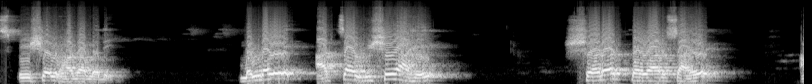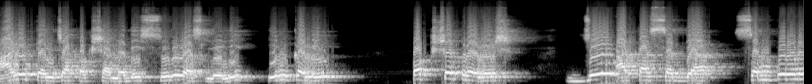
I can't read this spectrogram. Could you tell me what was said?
स्पेशल भागामध्ये. मंडळी आजचा विषय आहे शरद पवार साहेब आणि त्यांच्या पक्षामध्ये सुरू असलेली इनकमिंग पक्ष प्रवेश जो आता सध्या संपूर्ण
